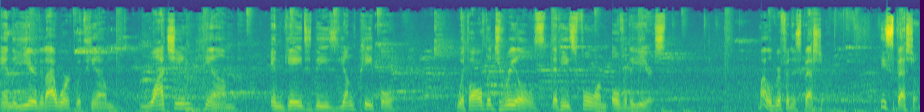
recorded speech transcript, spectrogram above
in the year that I worked with him, watching him engage these young people with all the drills that he's formed over the years. Milo Griffin is special. He's special.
